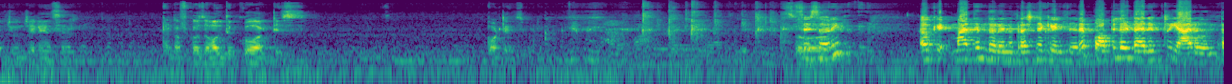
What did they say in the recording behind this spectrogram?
Arjun Janya sir and of course all the co artist what sir sorry okay ಮಾಧ್ಯಮದವರೇನು ಪ್ರಶ್ನೆ ಕೇಳ್ತಿದ್ದಾರೆ ಪಾಪ್ಯುಲರ್ ಡೈರೆಕ್ಟರ್ ಯಾರು ಅಂತ?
